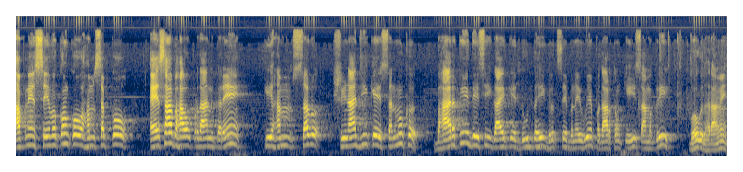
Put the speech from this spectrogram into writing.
अपने सेवकों को हम सबको ऐसा भाव प्रदान करें कि हम सब श्रीनाथ जी के सन्मुख भारतीय देसी गाय के दूध दही घृत से बने हुए पदार्थों की ही सामग्री भोग धरावें।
